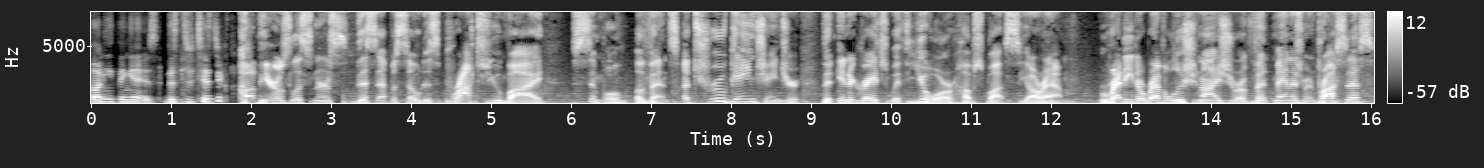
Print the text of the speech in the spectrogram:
funny thing is, the statistic Hub Heroes listeners, this episode is brought to you by Simple Events, a true game changer that integrates with your HubSpot CRM. Ready to revolutionize your event management process?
